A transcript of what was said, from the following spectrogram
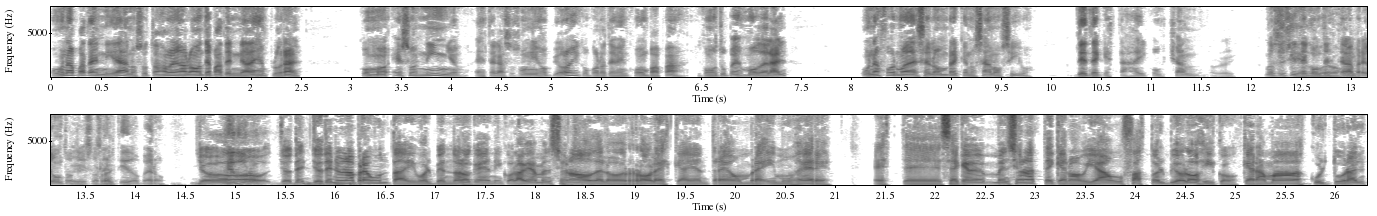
es una paternidad. Nosotros hablamos de paternidades en plural. Cómo esos niños, en este caso son hijos biológicos, pero te ven como papá. Y cómo tú puedes modelar una forma de ser hombre que no sea nocivo desde que estás ahí coachando. No sé si Qué te contesté duro. la pregunta o sí, te hizo correcto. sentido, pero. Yo, yo, te- yo tenía una pregunta y volviendo a lo que Nicolás había mencionado de los roles que hay entre hombres y mujeres, este, sé que mencionaste que no había un factor biológico, que era más cultural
